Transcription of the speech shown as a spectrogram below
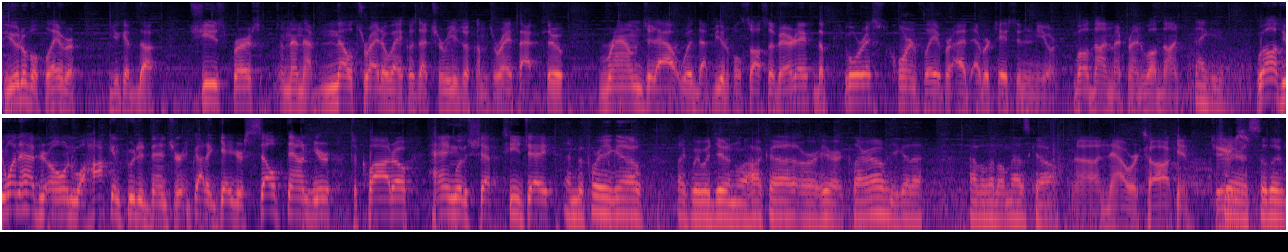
Beautiful flavor. You get the cheese first, and then that melts right away because that chorizo comes right back through, rounds it out with that beautiful salsa verde, the purest corn flavor I've ever tasted in New York. Well done, my friend, well done. Thank you. Well, if you want to have your own Oaxacan food adventure, you've got to get yourself down here to Claro, hang with Chef TJ. And before you go, like we would do in Oaxaca or here at Claro, you gotta have a little mezcal. Uh, now we're talking. Cheers. Cheers, salute.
